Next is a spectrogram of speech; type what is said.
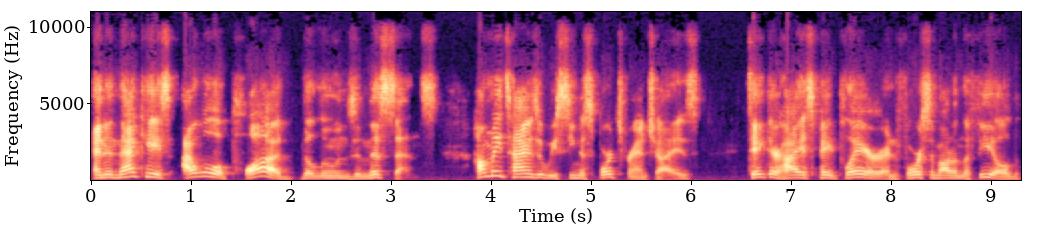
And in that case, I will applaud the Loons in this sense. How many times have we seen a sports franchise take their highest paid player and force him out on the field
